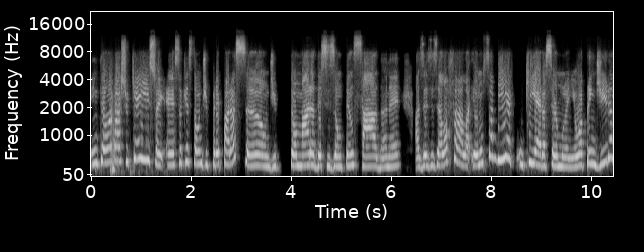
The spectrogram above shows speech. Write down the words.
Então, eu acho que é isso, é essa questão de preparação, de tomar a decisão pensada, né? Às vezes ela fala, eu não sabia o que era ser mãe, eu aprendi a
